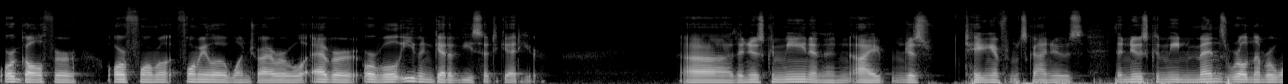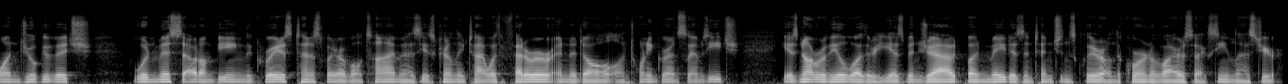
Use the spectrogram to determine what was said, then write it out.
or golfer, or Formula, Formula One driver will ever, or will even get a visa to get here. Uh, the news can mean, and then I'm just taking it from Sky News. The news can mean men's world number one Djokovic would miss out on being the greatest tennis player of all time, as he is currently tied with Federer and Nadal on 20 Grand Slams each. He has not revealed whether he has been jabbed, but made his intentions clear on the coronavirus vaccine last year.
